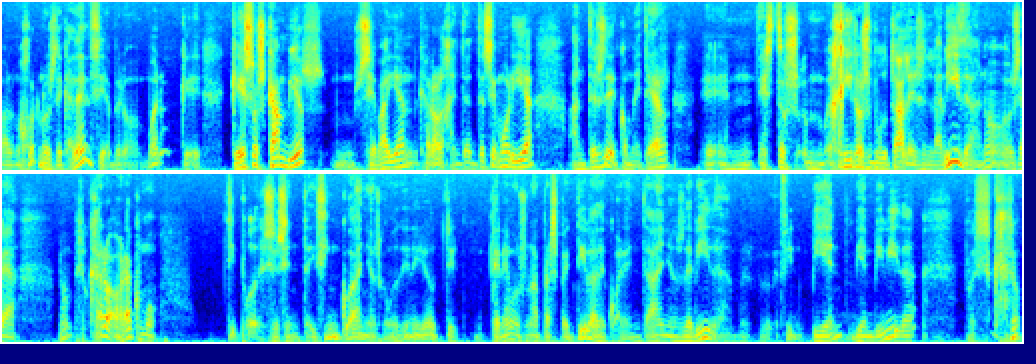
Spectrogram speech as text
a lo mejor no es decadencia, pero bueno, que, que esos cambios se vayan, claro, la gente antes se moría antes de cometer estos mm, giros brutales en la vida, ¿no? O sea, no, pero claro, ahora como tipo de 65 años como tiene yo, tenemos una perspectiva de 40 años de vida, en fin, bien, bien vivida, pues claro,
